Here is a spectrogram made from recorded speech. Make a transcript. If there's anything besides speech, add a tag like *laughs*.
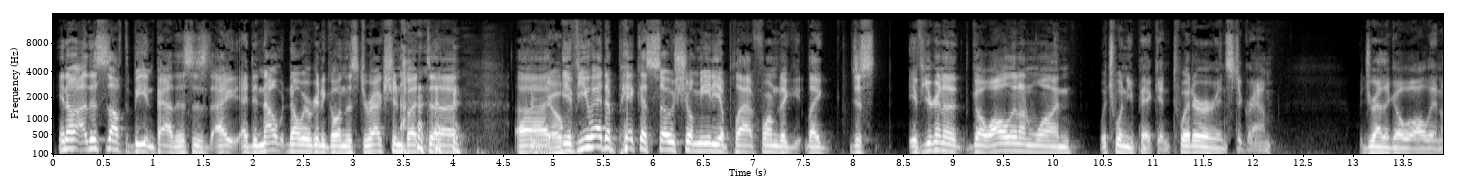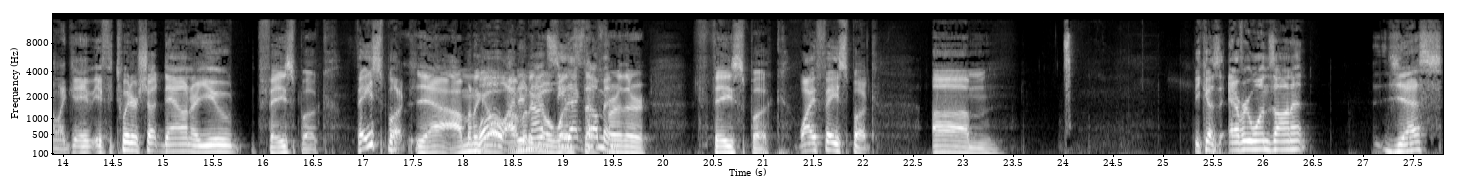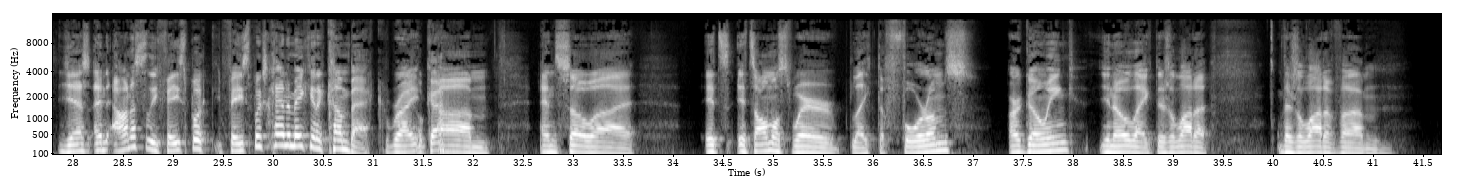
you know, this is off the beaten path. This is, I, I did not know we were going to go in this direction, but, uh, *laughs* uh, if you had to pick a social media platform to like, just, if you're going to go all in on one, which one you picking? Twitter or Instagram? Would you rather go all in? Like, if, if Twitter shut down, are you Facebook. Facebook? Yeah, I'm gonna Whoa, go. I I'm did gonna not go see one that step coming. further. Facebook. Why Facebook? Um, Because everyone's on it. yes, yes, and honestly, Facebook. Facebook's kind of making a comeback, right? Okay. Um, and so uh, it's it's almost where like the forums are going. You know, like there's a lot of there's a lot of um.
